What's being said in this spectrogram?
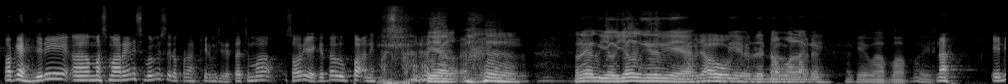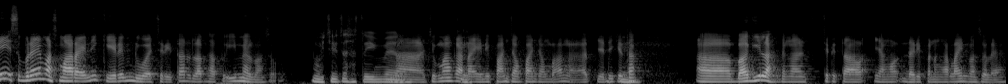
Oke, jadi eh, Mas Mara ini sebelumnya sudah pernah kirim cerita, cuma sorry ya kita lupa nih Mas Mara. Iya. Soalnya jauh-jauh ngirimnya ya. Jauh-jauh Ini ngirim, udah lupa lagi. Oke, maaf maaf. Oke. nah, ini sebenarnya Mas Mara ini kirim dua cerita dalam satu email masuk. Dua cerita satu email. Nah, cuma karena ini panjang-panjang banget, jadi kita eh, bagilah dengan cerita yang dari pendengar lain Mas Sul ya.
